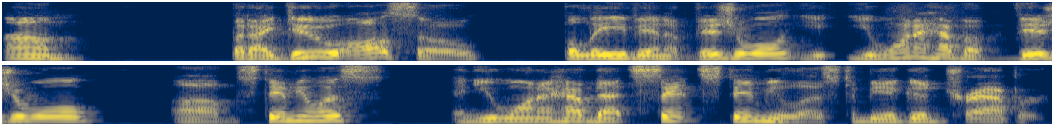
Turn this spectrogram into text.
Um, but I do also believe in a visual. You, you want to have a visual um, stimulus and you want to have that scent stimulus to be a good trapper.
